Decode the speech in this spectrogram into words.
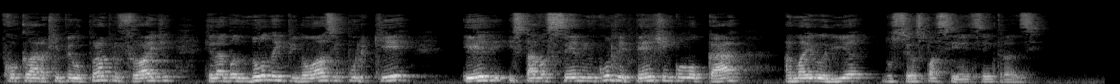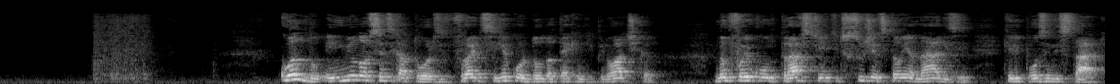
ficou claro aqui pelo próprio Freud que ele abandona a hipnose porque ele estava sendo incompetente em colocar a maioria dos seus pacientes em transe. Quando, em 1914, Freud se recordou da técnica hipnótica, não foi o contraste entre sugestão e análise que ele pôs em destaque,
